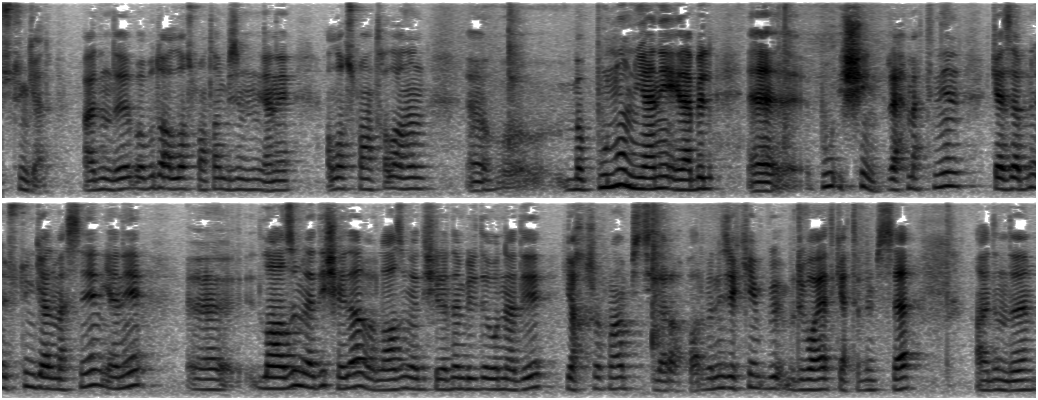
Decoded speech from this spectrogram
üstün gəlib. Aydındır və bu da Allah Subhanahu bizim, yəni Allah Subhanahu e, bunun, yəni elə bil bu işin rəhmətinin qəzəbinə üstün gəlməsinin, yəni lazım elədiyi şeylər var. Lazım elədiyi şeylərdən biri də o nədir? Yaxşılıqla pislikləri aparır. Və necə ki, rivayət gətirdim sizə, aydındır.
